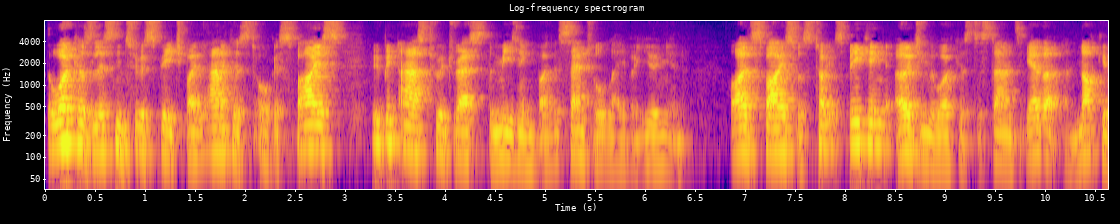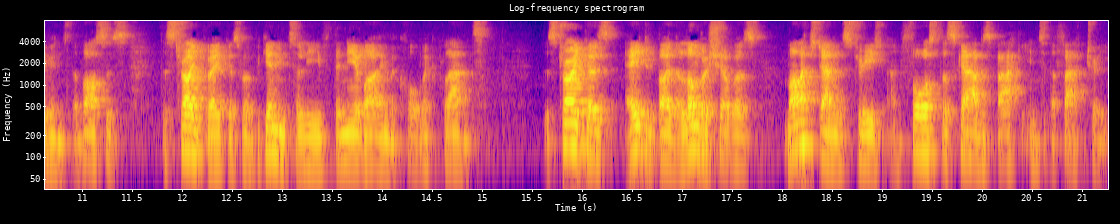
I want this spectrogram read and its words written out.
The workers listened to a speech by the anarchist August Spies, who'd been asked to address the meeting by the Central Labour Union. While Spies was speaking, urging the workers to stand together and not give in to the bosses, the strikebreakers were beginning to leave the nearby McCormick plant. The strikers, aided by the lumber shovers, marched down the street and forced the scabs back into the factory.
